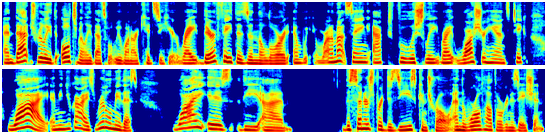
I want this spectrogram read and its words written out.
And that's really ultimately that's what we want our kids to hear, right? Their faith is in the Lord. And we, I'm not saying act foolishly, right? Wash your hands. Take why? I mean, you guys riddle me this. Why is the um, the Centers for Disease Control and the World Health Organization,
